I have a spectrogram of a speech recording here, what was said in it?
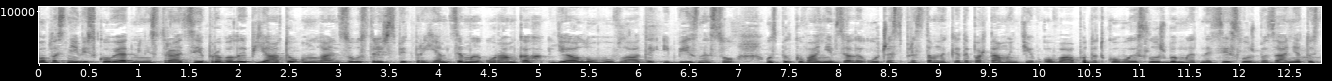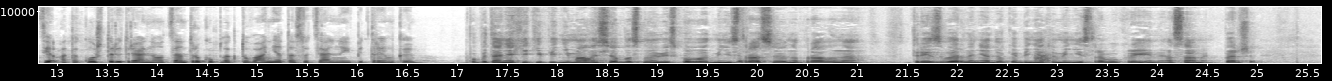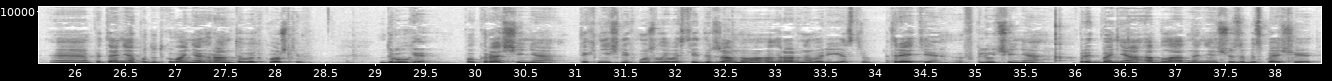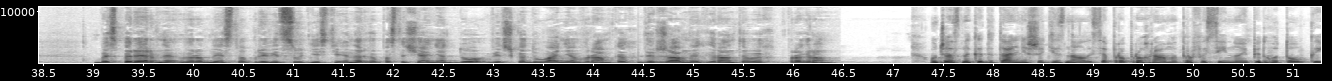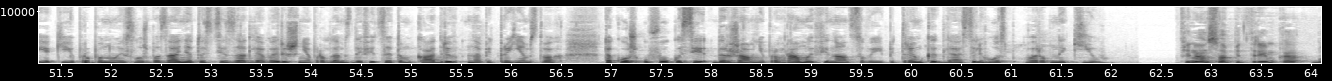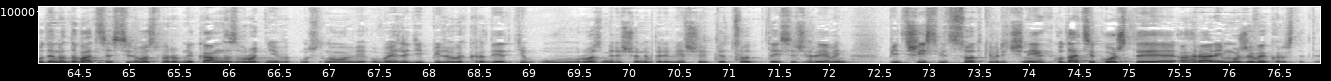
В обласній військовій адміністрації провели п'яту онлайн-зустріч з підприємцями у рамках діалогу влади і бізнесу. У спілкуванні взяли участь представники департаментів ОВА, податкової служби, митниці, служби зайнятості, а також територіального центру комплектування та соціальної підтримки. По питаннях, які піднімалися обласною військовою адміністрацією, направлено три звернення до Кабінету міністрів України. А саме, перше, е, питання оподаткування грантових коштів. Друге покращення технічних можливостей Державного аграрного реєстру. Третє включення придбання обладнання, що забезпечує безперервне виробництво при відсутності енергопостачання до відшкодування в рамках державних грантових програм. Учасники детальніше дізналися про програми професійної підготовки, які пропонує служба зайнятості задля вирішення проблем з дефіцитом кадрів на підприємствах. Також у фокусі державні програми фінансової підтримки для сільгоспвиробників. Фінансова підтримка буде надаватися сільгоспвиробникам на зворотній основі у вигляді пільгових кредитів у розмірі, що не перевищує 500 тисяч гривень під 6% річних. Куди ці кошти аграрій може використати?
